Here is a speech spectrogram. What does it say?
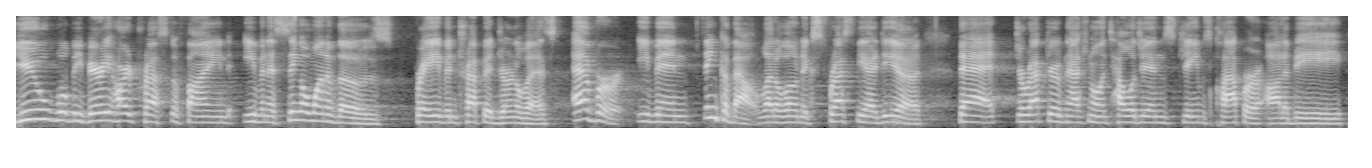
You will be very hard pressed to find even a single one of those brave, intrepid journalists ever even think about, let alone express the idea that Director of National Intelligence James Clapper ought to be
